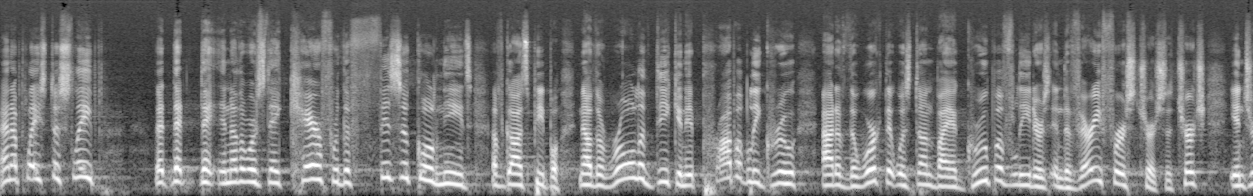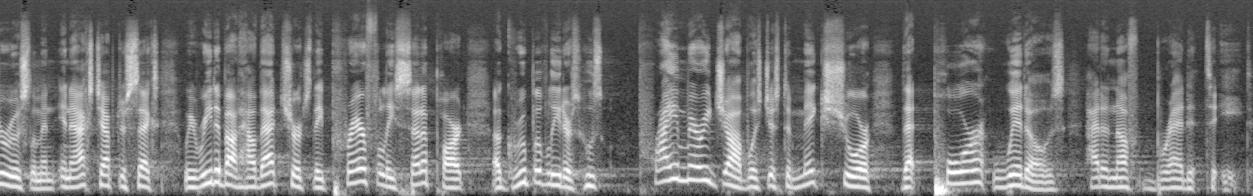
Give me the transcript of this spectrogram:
and a place to sleep. That, that they, in other words, they care for the physical needs of God's people. Now, the role of deacon, it probably grew out of the work that was done by a group of leaders in the very first church, the church in Jerusalem. And in Acts chapter 6, we read about how that church, they prayerfully set apart a group of leaders whose primary job was just to make sure that poor widows had enough bread to eat.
